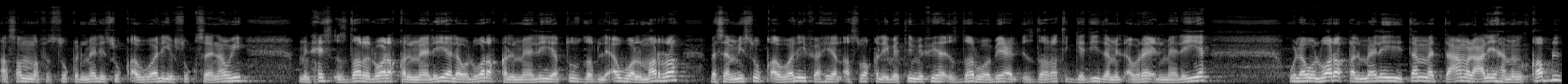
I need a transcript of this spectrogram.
أصنف السوق المالي سوق أولي وسوق ثانوي من حيث إصدار الورقة المالية. لو الورقة المالية بتصدر لأول مرة بسميه سوق أولي فهي الأسواق اللي بيتم فيها إصدار وبيع الإصدارات الجديدة من الأوراق المالية. ولو الورقة المالية تم التعامل عليها من قبل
